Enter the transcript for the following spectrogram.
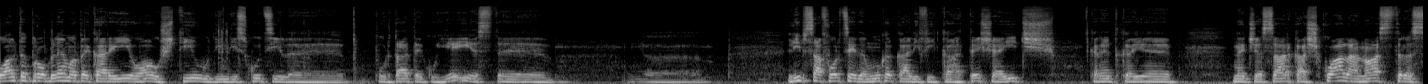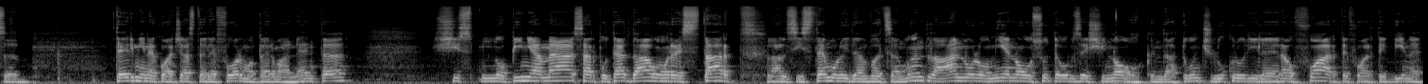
o altă problemă pe care ei o au, știu, din discuțiile purtate cu ei, este uh, lipsa forței de muncă calificate și aici cred că e necesar ca școala noastră să termine cu această reformă permanentă și, în opinia mea, s-ar putea da un restart al sistemului de învățământ la anul 1989, când atunci lucrurile erau foarte, foarte bine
